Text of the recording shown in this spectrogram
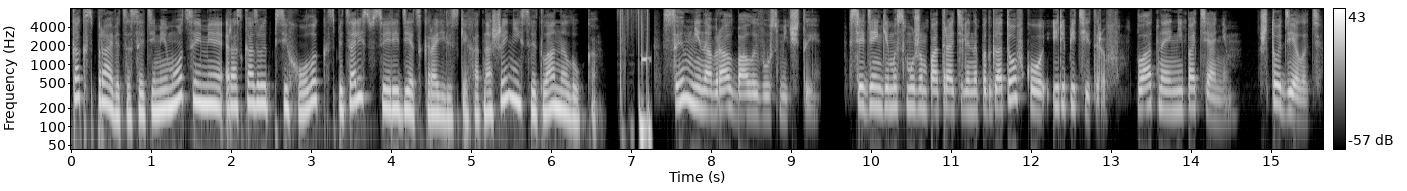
Как справиться с этими эмоциями, рассказывает психолог, специалист в сфере детско-родительских отношений Светлана Лука. Сын не набрал баллы в ВУЗ мечты. Все деньги мы с мужем потратили на подготовку и репетиторов. Платное не потянем. Что делать?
